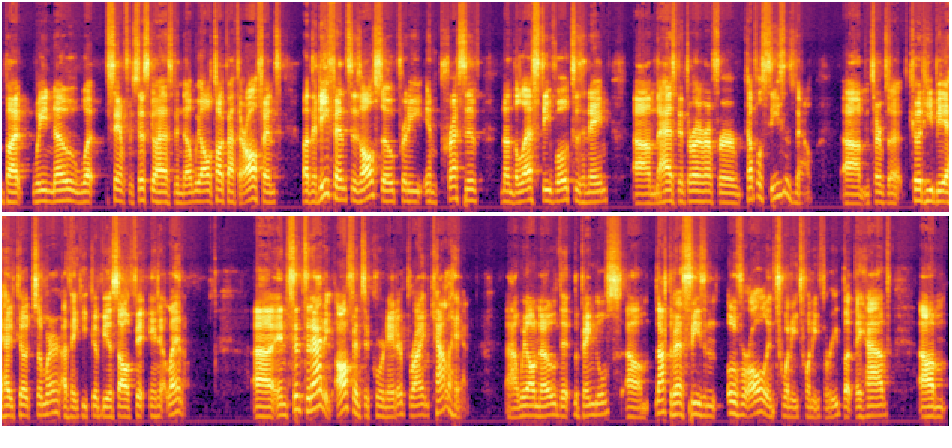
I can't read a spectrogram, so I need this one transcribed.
but we know what San Francisco has been done. We all talk about their offense, but the defense is also pretty impressive nonetheless, Steve Wilks is a name um, that has been thrown around for a couple of seasons now. Um, in terms of could he be a head coach somewhere? I think he could be a solid fit in Atlanta. Uh, in Cincinnati, offensive coordinator Brian Callahan. Uh, we all know that the Bengals, um, not the best season overall in 2023, but they have. Um,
